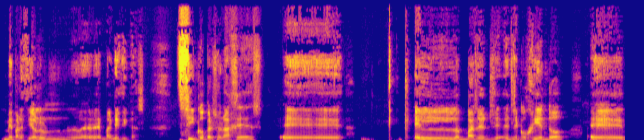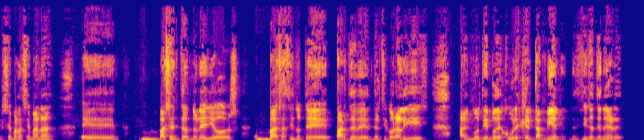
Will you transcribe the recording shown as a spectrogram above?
me parecieron eh, magníficas. Cinco personajes, él los vas re- recogiendo semana a semana, vas entrando en ellos, vas haciéndote parte de- del psicoanálisis, al mismo tiempo descubres que él también necesita tener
